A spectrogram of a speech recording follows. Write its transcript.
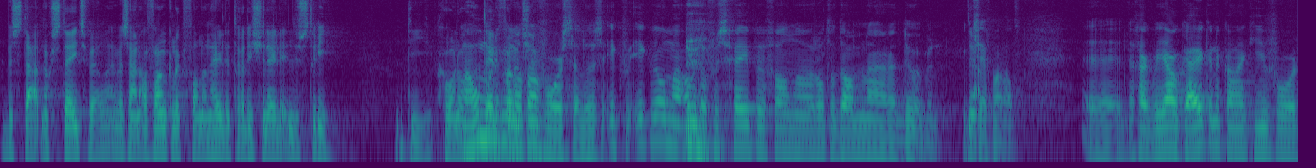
bestaat nog steeds wel. En we zijn afhankelijk van een hele traditionele industrie. Die gewoon maar hoe moet ik me dat dan voorstellen? Dus ik, ik wil mijn auto verschepen van uh, Rotterdam naar uh, Durban. Ik ja. zeg maar wat. Uh, dan ga ik bij jou kijken. Dan kan ik hier voor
